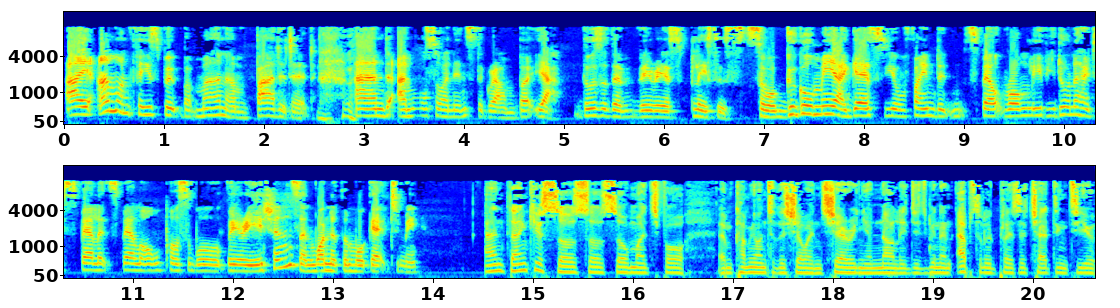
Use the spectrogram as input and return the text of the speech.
I am on Facebook, but man, I'm bad at it. and I'm also on Instagram. But yeah, those are the various places. So Google me. I guess you'll find it spelt wrongly. If you don't know how to spell it, spell all possible variations and one of them will get to me. And thank you so, so, so much for um, coming onto the show and sharing your knowledge. It's been an absolute pleasure chatting to you.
